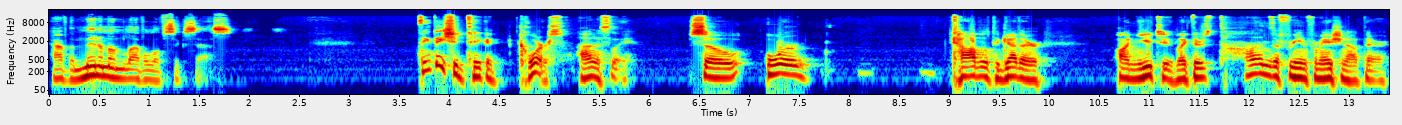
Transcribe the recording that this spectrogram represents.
have the minimum level of success? I think they should take a course, honestly. So, or cobble together on YouTube. Like, there's tons of free information out there.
